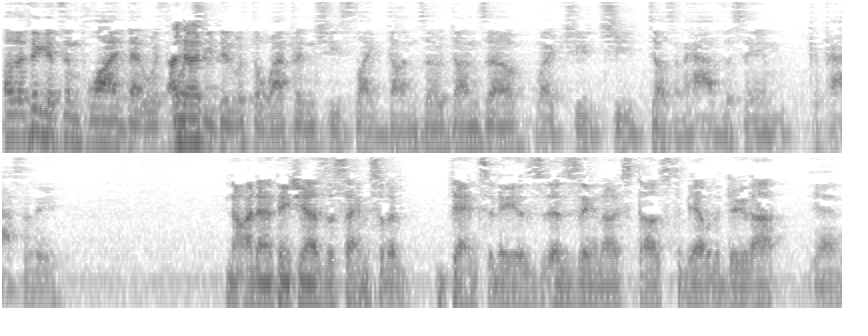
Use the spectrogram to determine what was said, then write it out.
I think it's implied that with what she did with the weapon, she's like Dunzo Dunzo. Like she she doesn't have the same capacity. No, I don't think she has the same sort of density as, as Zenos does to be able to do that. Yeah,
